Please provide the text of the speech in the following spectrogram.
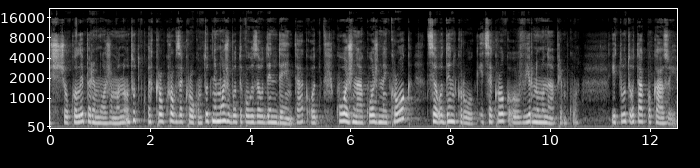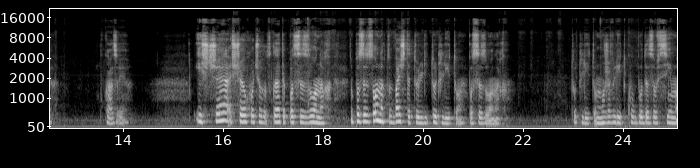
Що коли переможемо, ну тут крок, крок за кроком, тут не може бути такого за один день. Так? От кожна, кожний крок це один крок, і це крок в вірному напрямку. І тут отак показує. показує. І ще, що я хочу сказати по сезонах. Ну, по сезонах, тут бачите, тут, тут літо по сезонах. Тут літо, може влітку буде зовсім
